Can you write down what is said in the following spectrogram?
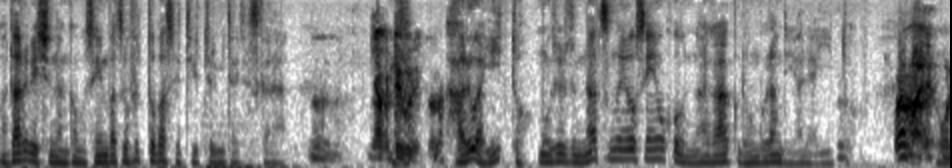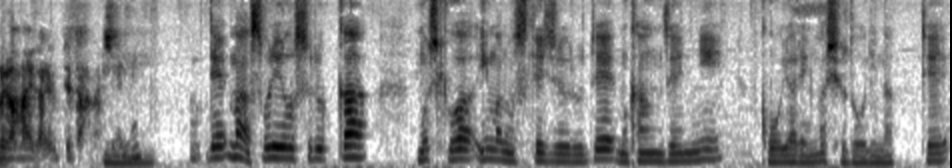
まあ、ダルビッシュなんかも選抜吹っ飛ばせって言ってるみたいですから、うん、やめてくれとな。春はいいと、もう夏の予選をこう長くロングランでやりゃいいと。うん、これは前、俺が前から言ってた話だよね。うん、で、まあ、それをするか、もしくは今のスケジュールでもう完全に高野連が主導になって、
